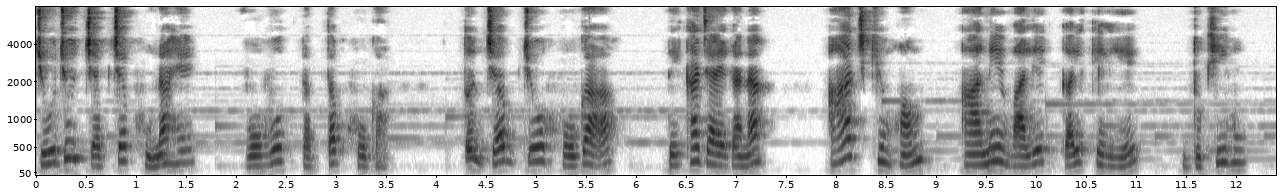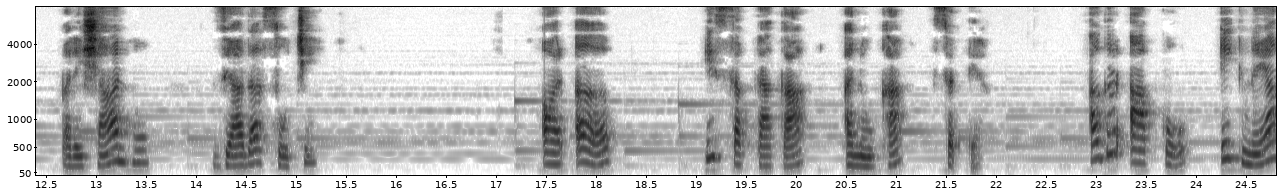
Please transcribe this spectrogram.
जो जो जब जब होना है वो वो तब तब होगा। तो जब जो होगा, देखा जाएगा ना, आज क्यों हम आने वाले कल के लिए दुखी हूँ, परेशान हूँ, ज़्यादा सोचें? और अब इस सप्ताह का अनोखा सत्य। अगर आपको एक नया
